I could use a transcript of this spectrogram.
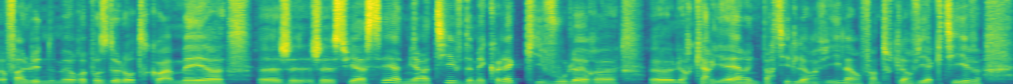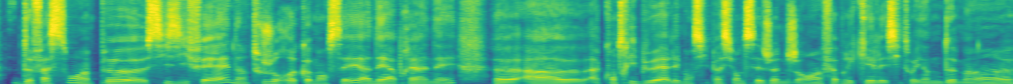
enfin l'une me repose de l'autre, quoi. Mais euh, je, je suis assez admiratif de mes collègues qui vouent leur euh, leur carrière, une partie de leur vie, là, enfin toute leur vie active, de façon un peu euh, sisyphéenne, hein, toujours recommencer année après année, euh, à, euh, à contribuer à l'émancipation de ces jeunes gens, à fabriquer les citoyens de demain,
